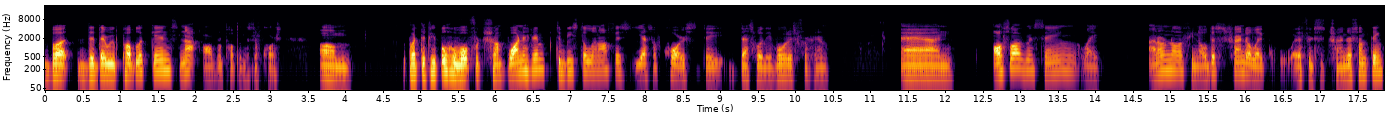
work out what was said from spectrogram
But did the Republicans, not all Republicans, of course, um, but the people who vote for Trump wanted him to be still in office? Yes, of course. They that's why they voted for him. And also, I've been saying like I don't know if you know this trend or like if it's a trend or something,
